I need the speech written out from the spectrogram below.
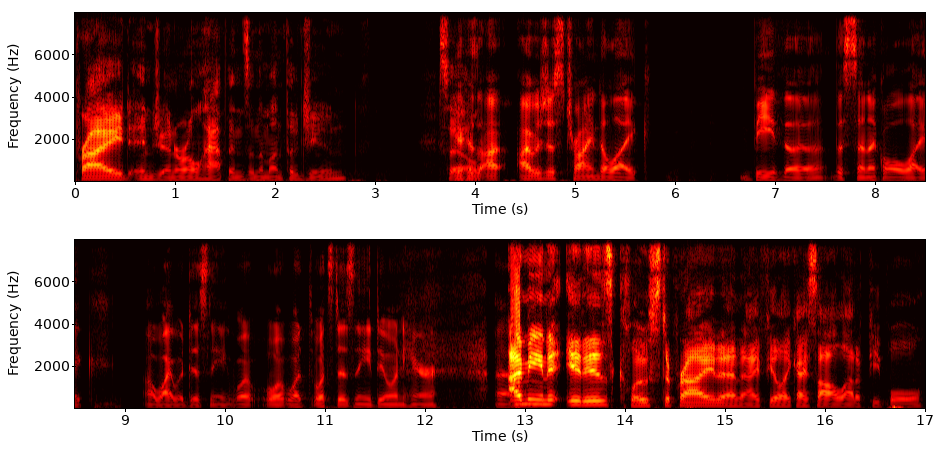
Pride in general happens in the month of June. So that? Yeah, because I I was just trying to like be the the cynical like, oh, why would Disney? What what what what's Disney doing here? I Um, mean, it it is close to Pride, and I feel like I saw a lot of people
